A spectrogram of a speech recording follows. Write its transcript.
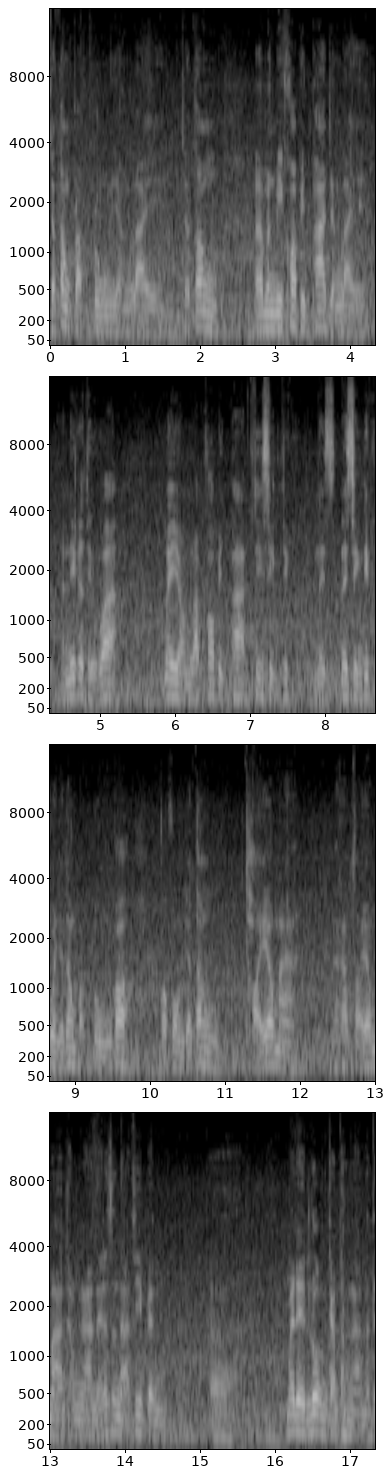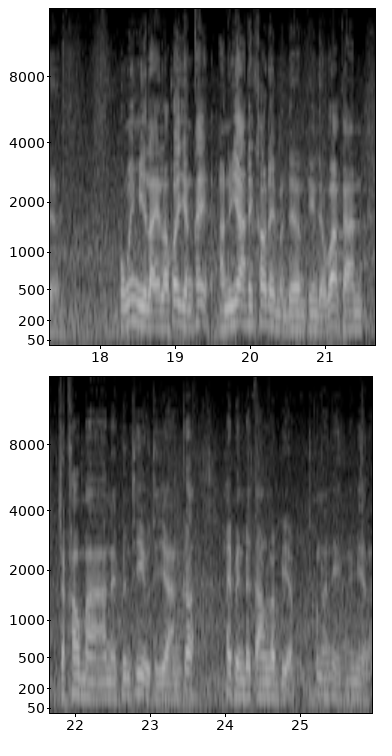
จะต้องปรับปรุงอย่างไร จะต้องออมันมีข้อผิดพลาดอย่างไร อันนี้ก็ถือว่าไม่ยอมรับข้อผิดพลาดที่สิ่งที่ในในสิ่งที่ควรจะต้องปรับปรุงก็ก็คงจะต้องถอยออกมา นะครับถอยออกมาทำงานในลักษณะที่เป็นเอ่อไม่ได้ร่วมกันทำงานเหมือนเดิมคงไม่มีอะไรเราก็ยังให้อนุญาตให้เข้าได้เหมือนเดิมเพียงแต่ว่าการจะเข้ามาในพื้นที่อุทยานก็ให้เป็นไปตามระเบียบเท่านั้นเองไม่มีอะไร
